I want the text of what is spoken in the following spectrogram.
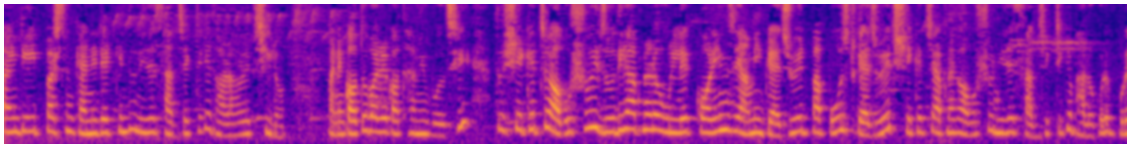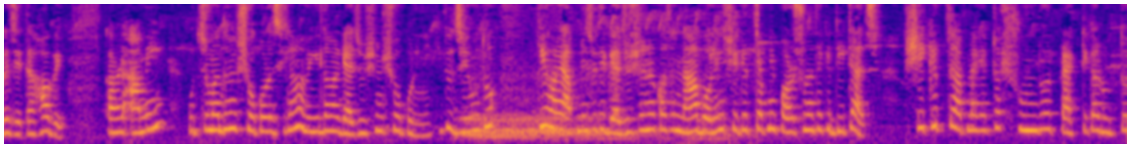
ninety eight percent candidate কিন্তু নিজের সাবজেক্ট থেকে ধরা হয়েছিল। মানে গতবারের কথা আমি বলছি, তো সেক্ষেত্রে অবশ্যই যদি আপনারা উল্লেখ করেন যে আমি গ্র্যাজুয়েট বা পোস্ট গ্র্যাজুয়েট সেক্ষেত্রে আপনাকে অবশ্যই নিজের সাবজেক্টটিকে ভালো করে পড়ে যেতে হবে। কারণ আমি উচ্চ মাধ্যমিক শো করেছিলাম, আমি কিন্তু আমার গ্র্যাজুয়েশন শো করিনি। কিন্তু যেহেতু কি হয়, আপনি যদি গ্র্যাজুয়েশনের কথা না বলেন, সেক্ষেত্রে আপনি পড়াশোনা থেকে ডিটাচ সেক্ষেত্রে আপনাকে একটা সুন্দর প্র্যাকটিক্যাল উত্তর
